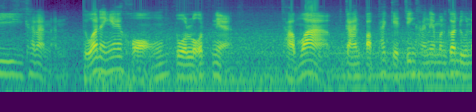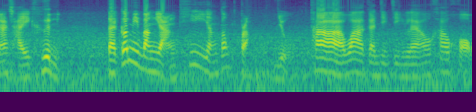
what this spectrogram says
ดีขนาดนั้นถือว่าในแง่ของตัวรถเนี่ยถามว่าการปรับแพคเกจจิ้งครั้งนี้มันก็ดูน่าใช้ขึ้น แต่ก็มีบางอย่างที่ยังต้องปรับอยู่ ถ้าว่ากันจริง ๆ แล้วข้าวของ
